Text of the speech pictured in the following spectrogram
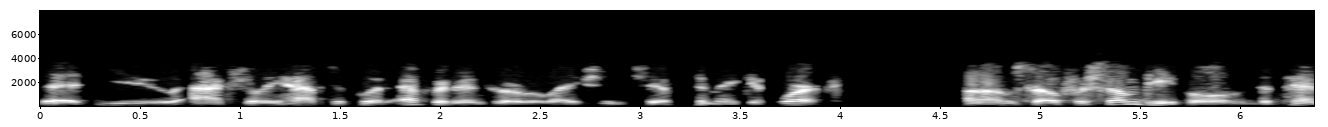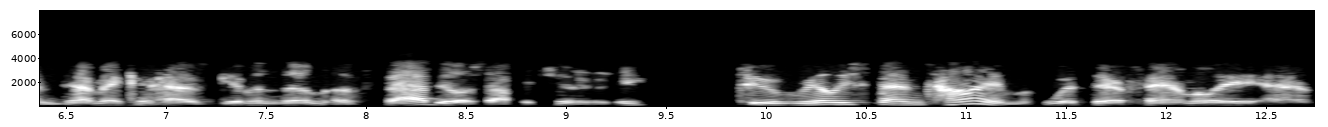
that you actually have to put effort into a relationship to make it work. Um, so for some people, the pandemic has given them a fabulous opportunity to really spend time with their family and,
